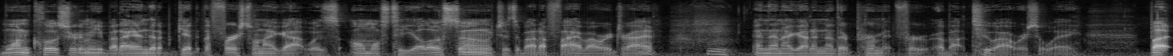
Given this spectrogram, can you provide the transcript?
one closer to me, but I ended up getting the first one I got was almost to Yellowstone, which is about a five hour drive, and then I got another permit for about two hours away. But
